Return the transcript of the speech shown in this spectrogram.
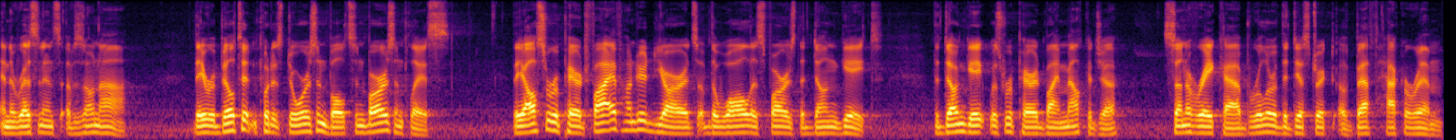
and the residents of Zonah. They rebuilt it and put its doors and bolts and bars in place. They also repaired 500 yards of the wall as far as the dung gate. The dung gate was repaired by Malchijah, son of Rechab, ruler of the district of Beth Haccherem.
